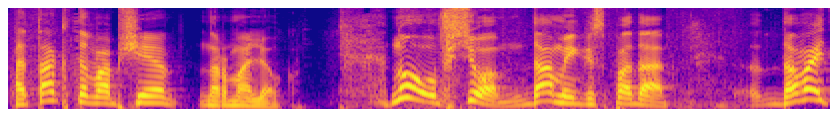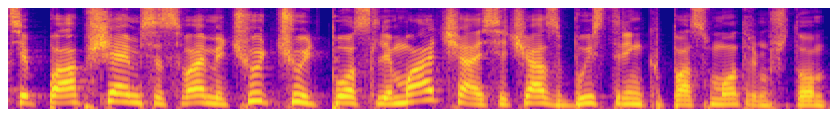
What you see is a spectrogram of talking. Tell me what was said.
А так-то вообще нормалек. Ну, все, дамы и господа, давайте пообщаемся с вами чуть-чуть после матча, а сейчас быстренько посмотрим, что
